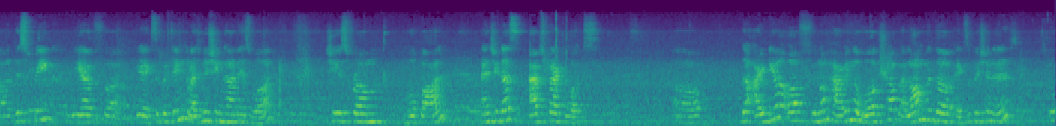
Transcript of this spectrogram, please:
Uh, this week we have uh, we are exhibiting Rajni Shinghane's work. She is from Bhopal and she does abstract works. Uh, the idea of you know having a workshop along with the exhibition is to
